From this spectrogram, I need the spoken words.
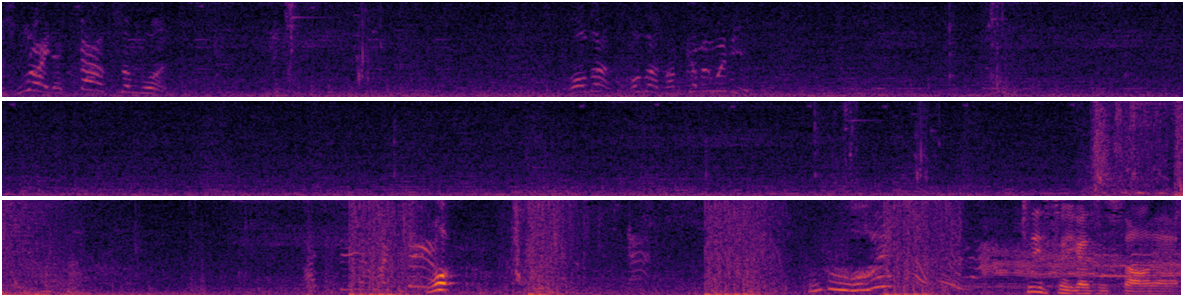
Was right, I found someone! Hold up, hold up, I'm coming with you. I see him, I see him! What? What? Please tell you guys just saw that.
